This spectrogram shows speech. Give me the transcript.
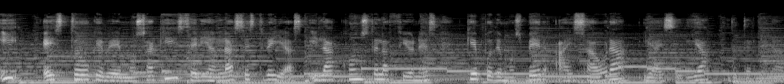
Y esto que vemos aquí serían las estrellas y las constelaciones que podemos ver a esa hora y a ese día determinado.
